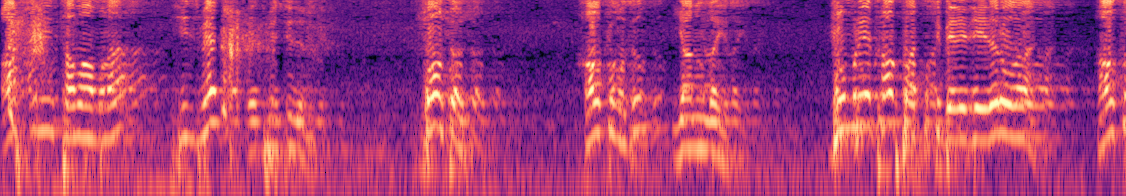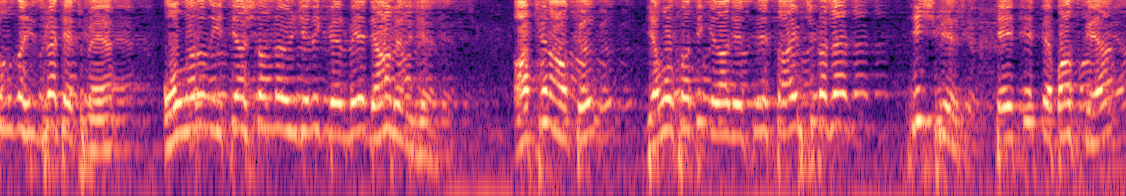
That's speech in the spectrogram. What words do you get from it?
Artvin'in tamamına hizmet etmesidir. Son söz. Halkımızın yanındayız. Cumhuriyet Halk Partisi belediyeleri olarak halkımıza hizmet etmeye, onların ihtiyaçlarına öncelik vermeye devam edeceğiz. Artvin halkı demokratik iradesine sahip çıkacak, hiçbir tehdit ve baskıya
